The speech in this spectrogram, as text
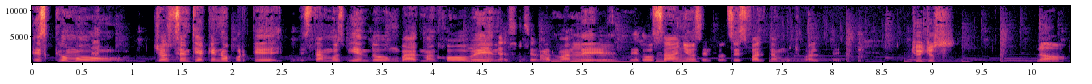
es como, yo sentía que no, porque estamos viendo un Batman joven, Batman de, dos años, entonces falta mucho Alfred. ¿Chuyos? No.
